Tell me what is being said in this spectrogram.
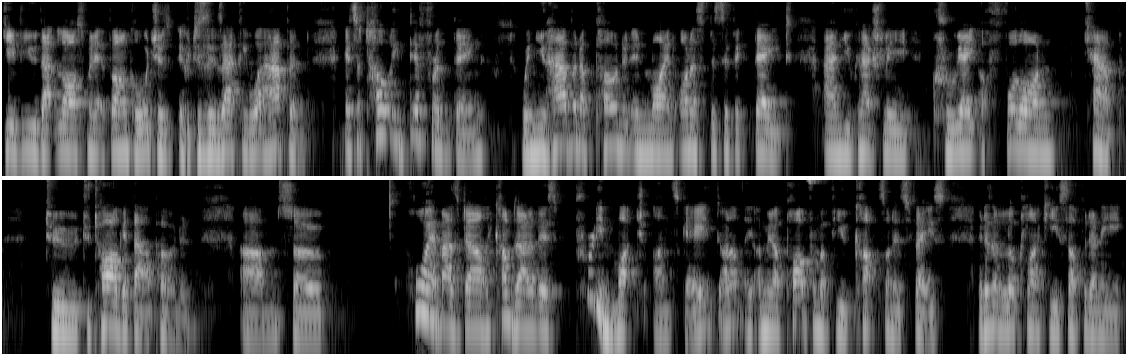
give you that last minute phone call, which is which is exactly what happened. It's a totally different thing when you have an opponent in mind on a specific date and you can actually create a full-on camp to to target that opponent. Um, so Jorge Masvidal, he comes out of this pretty much unscathed. I don't think, I mean, apart from a few cuts on his face, it doesn't look like he suffered any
